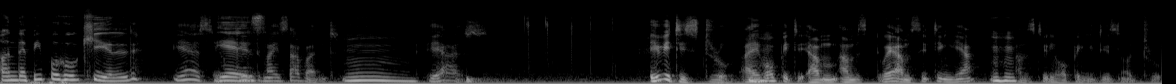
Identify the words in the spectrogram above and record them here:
On the people who killed. Yes, you Yes. killed my servant. Mm. Yes. If it is true, I hope it. I'm, I'm where I'm sitting here. I'm still hoping it is not true.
